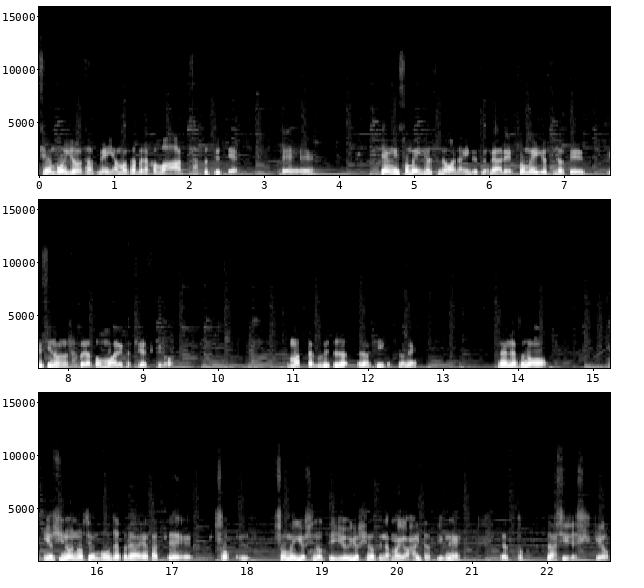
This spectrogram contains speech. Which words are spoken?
千本以上の、山桜がわーって咲くって言って、えー、ちなみにソメイヨシノはないんですよね、あれ。ソメイヨシノって吉野の桜と思われがちですけど、全く別だらしいですよね。なんでその、吉野の千本桜にあやかって、そ、ソメイヨシノっていう、吉野って名前が入ったっていうね、やつとらしいですけど。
